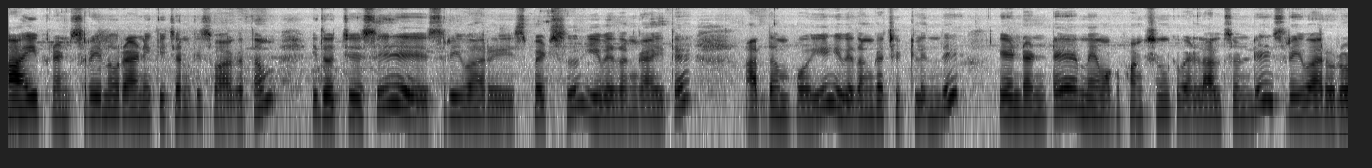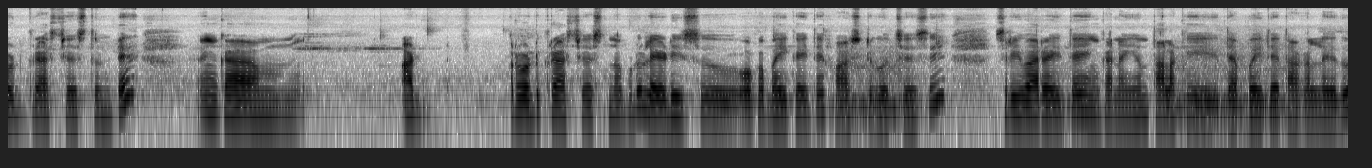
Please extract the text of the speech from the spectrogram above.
హాయ్ ఫ్రెండ్స్ రేణు రాణి కిచెన్కి స్వాగతం. ఇది వచ్చేసి శ్రీవారి స్పెట్స్. ఈ విధంగా అయితే అద్దం పోయి ఈ విధంగా చిట్లింది. ఏంటంటే మేము ఒక ఫంక్షన్కి వెళ్ళాల్సి ఉండి శ్రీవారు రోడ్ క్రాస్ చేస్తుంటే ఇంకా రోడ్డు క్రాస్ చేస్తున్నప్పుడు లేడీస్ ఒక బైక్ అయితే ఫాస్ట్గా వచ్చేసి శ్రీవారు అయితే ఇంకా నయ్యం తలకి దెబ్బ అయితే తగలలేదు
